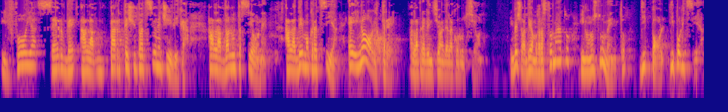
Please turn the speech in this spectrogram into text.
il FOIA serve alla partecipazione civica, alla valutazione, alla democrazia e inoltre alla prevenzione della corruzione. Invece l'abbiamo trasformato in uno strumento di, pol di polizia.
